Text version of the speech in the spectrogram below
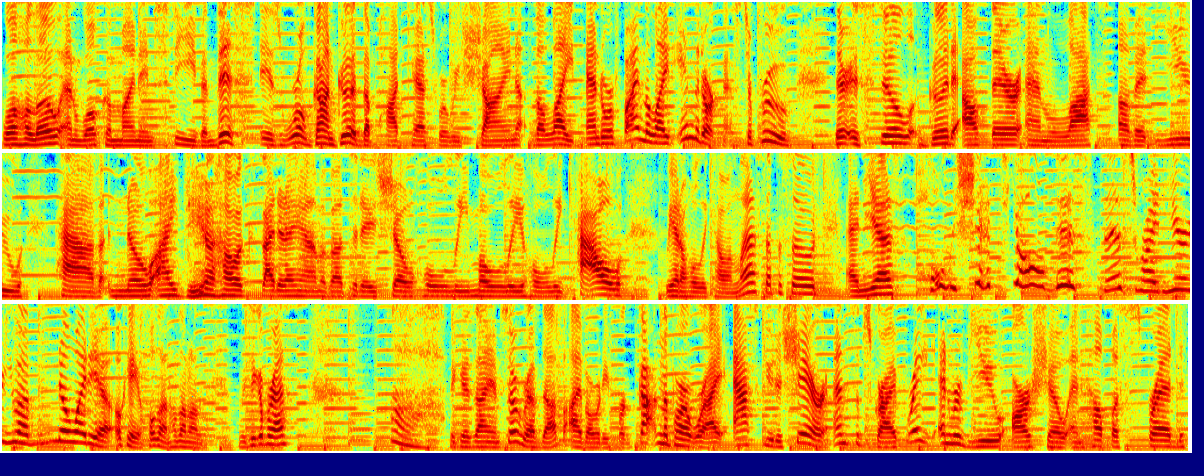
Well, hello and welcome. My name's Steve, and this is World Gone Good, the podcast where we shine the light and or find the light in the darkness to prove there is still good out there and lots of it. You have no idea how excited I am about today's show. Holy moly, holy cow. We had a holy cow in last episode, and yes, holy shit, y'all, this, this right here, you have no idea. Okay, hold on, hold on, hold on. Let me take a breath. because I am so revved up, I've already forgotten the part where I ask you to share and subscribe, rate and review our show, and help us spread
